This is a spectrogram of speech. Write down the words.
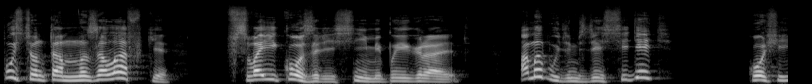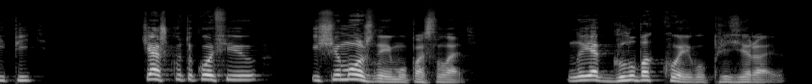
Пусть он там на залавке в свои козыри с ними поиграет, а мы будем здесь сидеть, кофе пить. Чашку-то кофею еще можно ему послать, но я глубоко его презираю.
